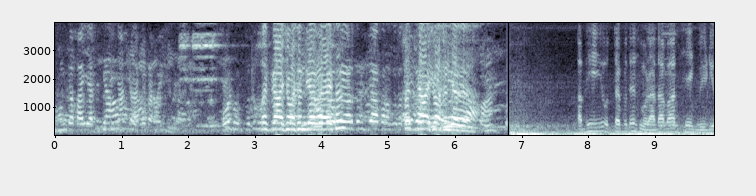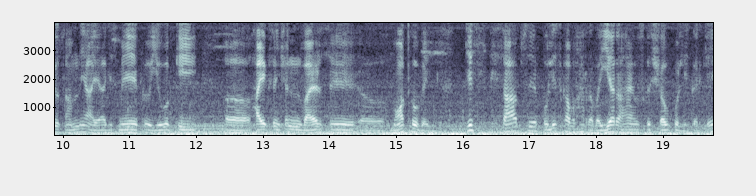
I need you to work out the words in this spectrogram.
भूमिका पाई जाती है जाँच करा के कार्रवाई की आश्वासन दिया गया है सर। आश्वासन दिया गया। अभी उत्तर प्रदेश मुरादाबाद से एक वीडियो सामने आया जिसमें एक युवक की हाई एक्सटेंशन वायर से आ, मौत हो गई। जिस हिसाब से पुलिस का वहाँ रवैया रहा है उसके शव को लेकर के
